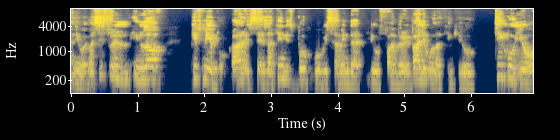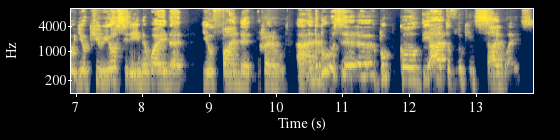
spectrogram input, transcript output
anyway, my sister in love gives me a book, right? It says, I think this book will be something that you'll find very valuable. I think it'll tickle your, your curiosity in a way that you'll find it incredible. Uh, and the book was a, a, book called The Art of Looking Sideways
